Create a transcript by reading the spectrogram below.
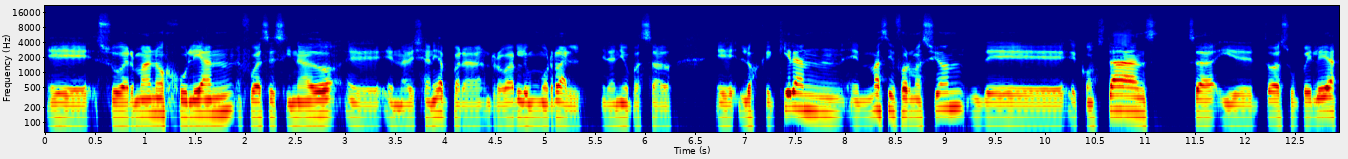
Eh, su hermano Julián fue asesinado eh, en Avellaneda para robarle un morral el año pasado. los que quieran más información de Constanza y de toda su pelea,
